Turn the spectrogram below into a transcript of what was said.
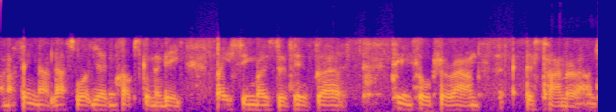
And I think that that's what Jurgen Klopp's going to be basing most of his uh, team talks around this time around.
